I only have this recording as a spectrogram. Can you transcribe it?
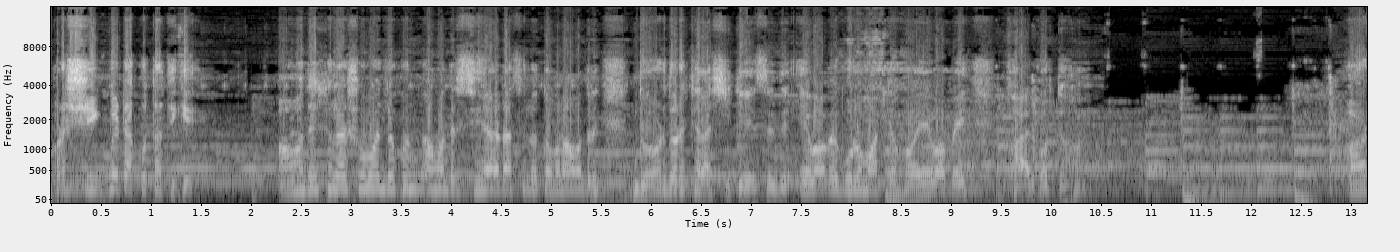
ওরা শিখবেটা কোথা থেকে? আমাদের খেলার সময় যখন আমাদের সিনিয়ররা ছিল, তখন আমাদের দৌড় দৌড়ে খেলা শিখিয়েছে যে এভাবে গুলো মারতে হয়, এভাবে ফায়ার করতে হয়। আর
